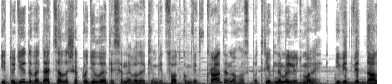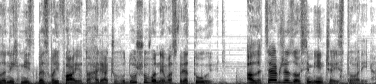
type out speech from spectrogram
і тоді доведеться лише поділитися невеликим відсотком від вкраденого з потрібними людьми, і від віддалених місць без вайфаю та гарячого душу вони вас врятують. Але це вже зовсім інша історія.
